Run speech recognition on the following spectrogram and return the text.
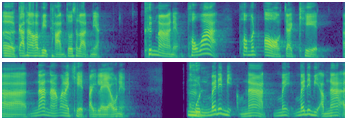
เออการทำความผิดฐานโจรสลัดเนี่ย ขึ้นมาเนี่ย เพราะว่าพอมันออกจากเขตอ่าหน้าน้ำอาณาเขตไปแล้วเนี่ยอืมคุณไม่ได้มีอำนาจ ไม่ไม่ได้มีอำนาจอ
